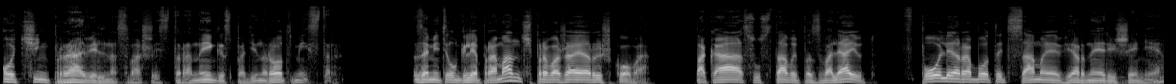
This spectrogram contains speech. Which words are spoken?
«Очень правильно с вашей стороны, господин ротмистер», — заметил Глеб Романович, провожая Рыжкова. «Пока суставы позволяют, в поле работать самое верное решение.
